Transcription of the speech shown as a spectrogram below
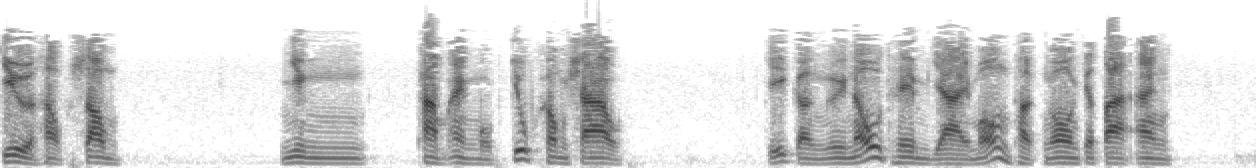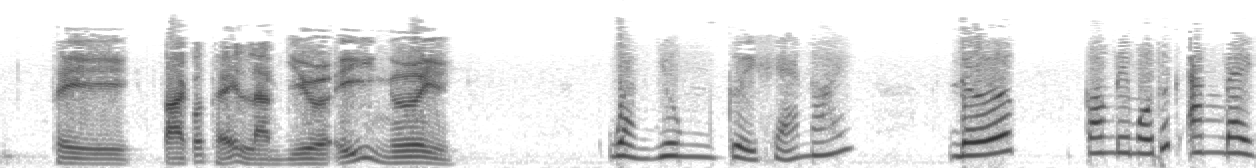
chưa học xong. Nhưng tham ăn một chút không sao. Chỉ cần người nấu thêm vài món thật ngon cho ta ăn, thì ta có thể làm vừa ý người. Hoàng Dung cười khẽ nói, Được, con đi mua thức ăn đây.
